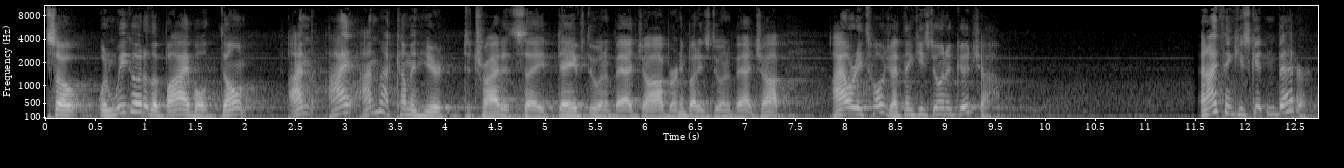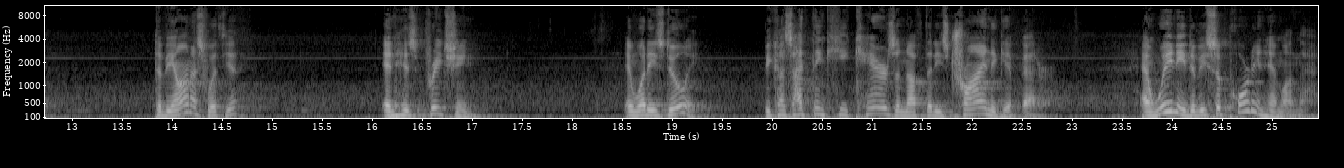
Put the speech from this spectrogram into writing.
So when we go to the Bible, don't I'm I, I'm not coming here to try to say Dave's doing a bad job or anybody's doing a bad job. I already told you I think he's doing a good job. And I think he's getting better. To be honest with you, in his preaching, and what he's doing because I think he cares enough that he's trying to get better. And we need to be supporting him on that,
